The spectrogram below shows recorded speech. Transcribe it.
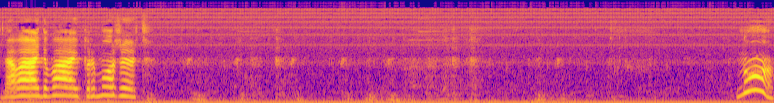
Давай, давай, переможець. Ну,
